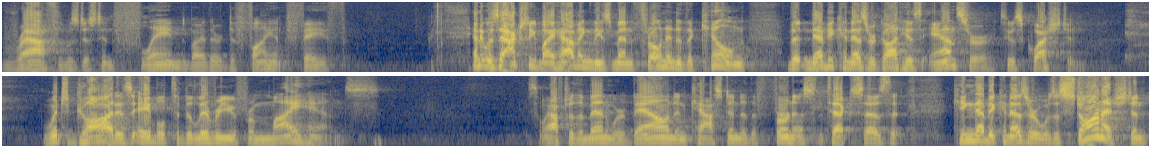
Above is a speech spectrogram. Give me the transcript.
wrath was just inflamed by their defiant faith. And it was actually by having these men thrown into the kiln that Nebuchadnezzar got his answer to his question Which God is able to deliver you from my hands? So after the men were bound and cast into the furnace, the text says that King Nebuchadnezzar was astonished, and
